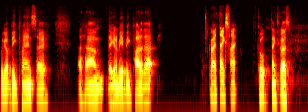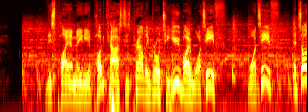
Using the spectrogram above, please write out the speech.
we've got big plans. So um, they're going to be a big part of that. Great, thanks, mate. Cool, thanks, guys. This Player Media podcast is proudly brought to you by Wotif. What If? It's Oz.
